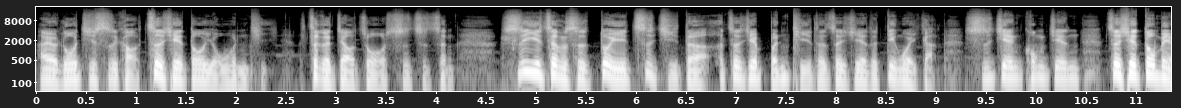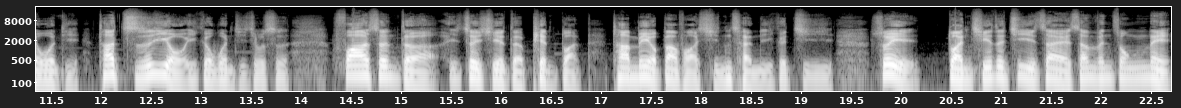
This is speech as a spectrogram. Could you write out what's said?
还有逻辑思考这些都有问题，这个叫做失智症。失忆症是对于自己的这些本体的这些的定位感、时间、空间这些都没有问题，它只有一个问题就是发生的这些的片段。他没有办法形成一个记忆，所以短期的记忆在三分钟内，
